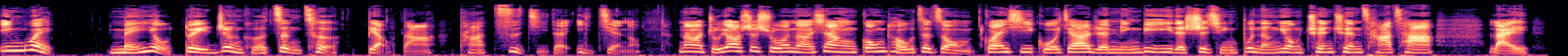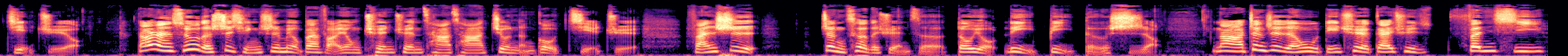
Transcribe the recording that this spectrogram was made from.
因为没有对任何政策表达他自己的意见哦。那主要是说呢，像公投这种关系国家人民利益的事情，不能用圈圈叉叉来解决哦。当然，所有的事情是没有办法用圈圈叉叉就能够解决。凡是政策的选择，都有利弊得失哦。那政治人物的确该去分析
